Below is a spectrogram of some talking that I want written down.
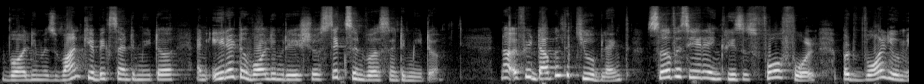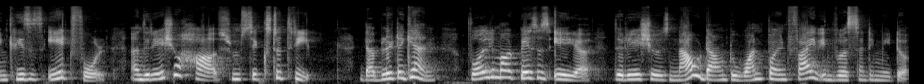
Volume is 1 cubic centimeter and area to volume ratio 6 inverse centimeter. Now if we double the cube length, surface area increases 4-fold but volume increases 8-fold and the ratio halves from 6 to 3. Double it again, volume outpaces area, the ratio is now down to 1.5 inverse centimeter.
